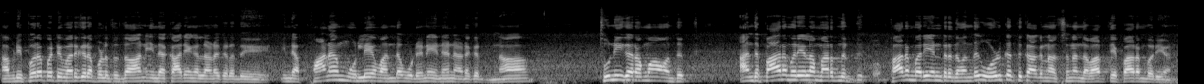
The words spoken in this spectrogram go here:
அப்படி புறப்பட்டு வருகிற பொழுது தான் இந்த காரியங்கள் நடக்கிறது. இந்த பணம் உள்ளே வந்த உடனே என்ன நடக்குதுன்னா துணிகரமாக வந்துடுது அந்த பாரம்பரியம்லாம் மறந்துடுது இப்போ. பாரம்பரியன்றது வந்து ஒழுக்கத்துக்காக நான் சொன்ன அந்த வார்த்தையை பாரம்பரியம்.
